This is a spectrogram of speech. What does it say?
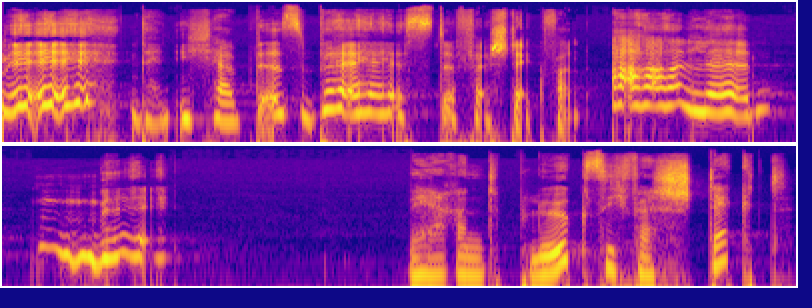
meh, denn ich habe das beste Versteck von allen. Meh. Während Blöck sich versteckt,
